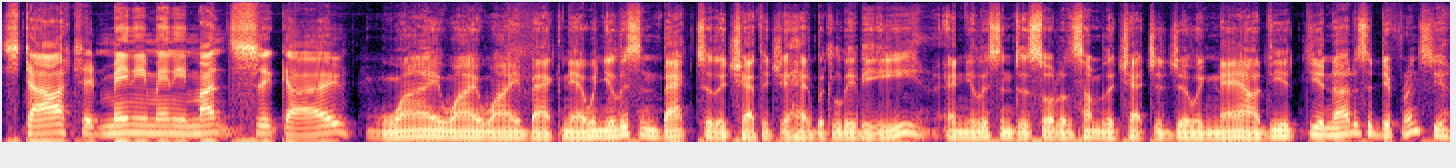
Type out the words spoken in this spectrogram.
started many, many months ago. Way, way, way back now. When you listen back to the chat that you had with Libby and you listen to sort of some of the chat you're doing now, do you, do you notice a difference? You,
